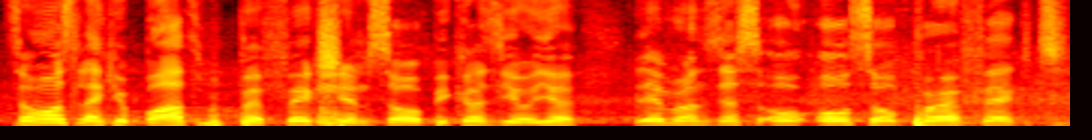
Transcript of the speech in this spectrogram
It's almost like you bath with perfection, so because you're, you're everyone's just all, all so perfect.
